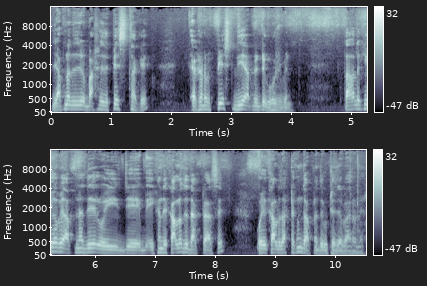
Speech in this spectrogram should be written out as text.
যে আপনাদের যে বাসায় যে পেস্ট থাকে, এখানে পেস্ট দিয়ে আপনি একটু ঘষবেন। তাহলে কি হবে? আপনাদের ওই যে, এখানে যে কালো যে দাগটা আছে, ওই কালো দাগটা কিন্তু আপনাদের উঠে যাবে আয়রনের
